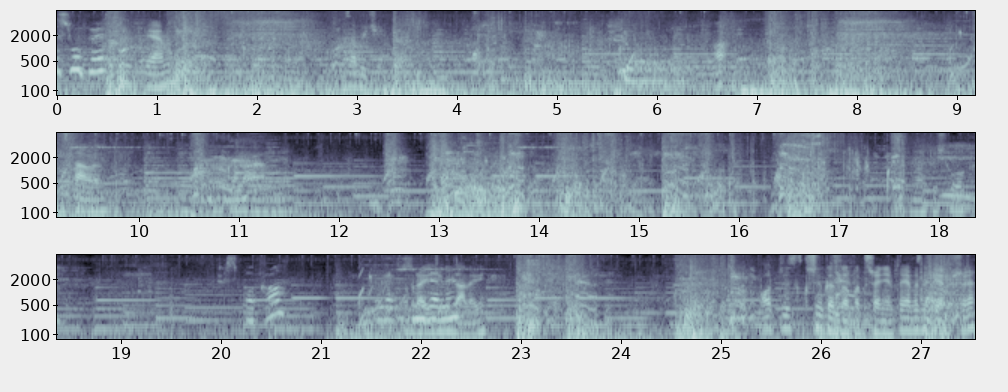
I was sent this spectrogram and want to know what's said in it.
Wybuchające słupy. wiem. Zabici. O. Stałem. Jakiś łuk. Spoko. Dobra, to Dobra, idziemy dalej. O, tu jest skrzynka z zaopatrzeniem, to ja wezmę pierwszy.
